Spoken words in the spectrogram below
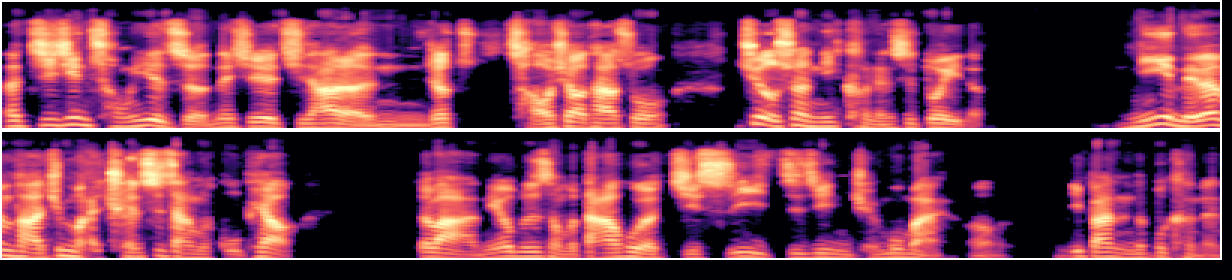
那基金从业者那些其他人，你就嘲笑他说：，就算你可能是对的，你也没办法去买全市场的股票，对吧？你又不是什么大户，有几十亿资金，你全部买哦，一般人都不可能。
